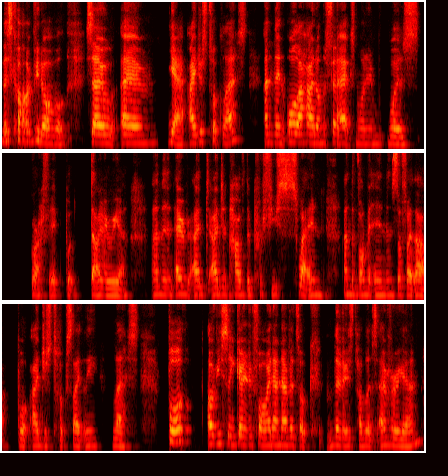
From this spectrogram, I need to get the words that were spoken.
this can't be normal. So um yeah, I just took less. And then all I had on the FitX morning was graphic, but diarrhea. And then every, I, I didn't have the profuse sweating and the vomiting and stuff like that, but I just took slightly less. But obviously, going forward, I never took those tablets ever again.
